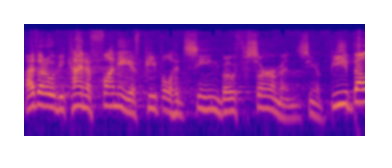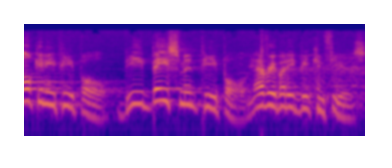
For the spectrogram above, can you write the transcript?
I thought it would be kind of funny if people had seen both sermons. You know, be balcony people, be basement people, and everybody'd be confused.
